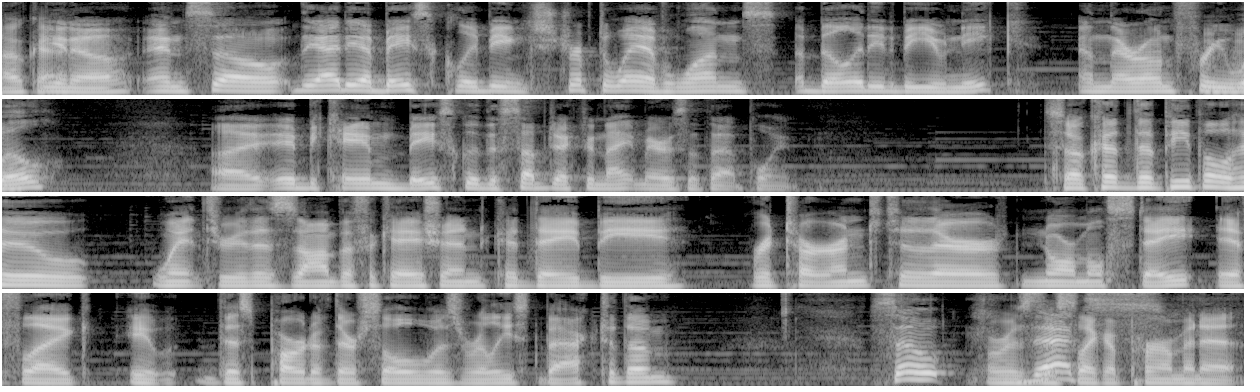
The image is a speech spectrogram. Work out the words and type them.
Okay. You know, and so the idea of basically being stripped away of one's ability to be unique and their own free will, uh, it became basically the subject of nightmares at that point. So could the people who went through this zombification could they be returned to their normal state if like it this part of their soul was released back to them So, or is this like a permanent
